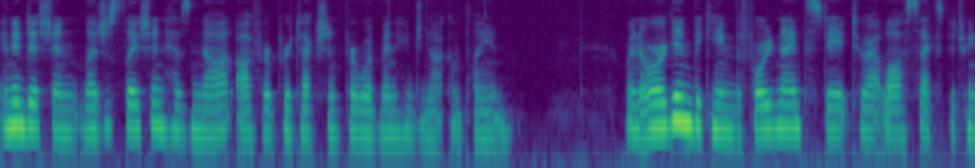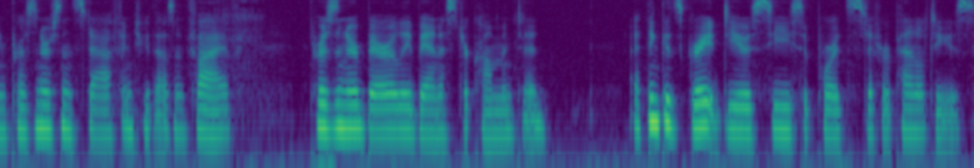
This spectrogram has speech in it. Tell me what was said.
In addition, legislation has not offered protection for women who do not complain. When Oregon became the 49th state to outlaw sex between prisoners and staff in 2005, prisoner Barrilee Bannister commented, I think it's great DOC supports stiffer penalties,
